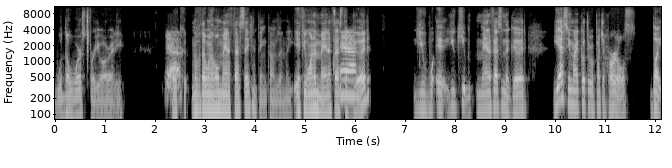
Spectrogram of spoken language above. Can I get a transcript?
the worst for you already. Yeah. Well, c- when the whole manifestation thing comes in, like if you want to manifest Yeah. the good, you eh, you keep manifesting the good. Yes, you might go through a bunch of hurdles, but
